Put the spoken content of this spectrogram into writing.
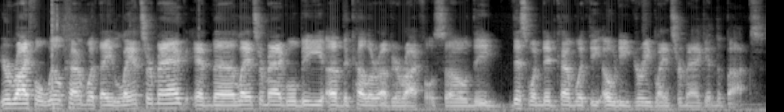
Your rifle will come with a Lancer mag, and the Lancer mag will be of the color of your rifle. So the this one did come with the OD green Lancer mag in the box.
